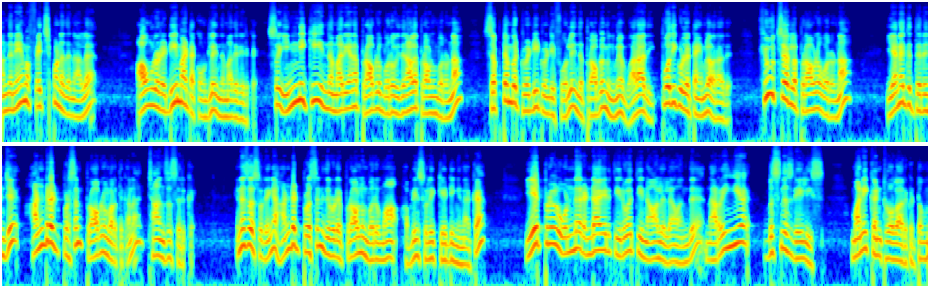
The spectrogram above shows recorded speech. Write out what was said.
அந்த நேமை ஃபெச் பண்ணதுனால அவங்களோட டிமேட் அக்கௌண்ட்டில் இந்த மாதிரி இருக்குது ஸோ இன்றைக்கி இந்த மாதிரியான ப்ராப்ளம் வரும். இதனால் ப்ராப்ளம் வரும்னா செப்டம்பர் டுவெண்ட்டி டுவெண்ட்டி ஃபோரில் இந்த ப்ராப்ளம் இனிமேல் வராது. இப்போதைக்கு உள்ள டைமில் வராது. ஃப்யூச்சரில் ப்ராப்ளம் வரும்னா எனக்கு தெரிஞ்சு ஹண்ட்ரட் பர்சன்ட் ப்ராப்ளம் வரதுக்கான சான்சஸ் இருக்குது என்ன சார் சொல்கிறீங்க ஹண்ட்ரட் பர்சன்ட் இதோடைய ப்ராப்ளம் வருமா? அப்படின்னு சொல்லி கேட்டிங்கனாக்கா ஏப்ரல் ஒன்று ரெண்டாயிரத்தி இருபத்தி நாலில் வந்து நிறைய பிஸ்னஸ் டெய்லிஸ் மணி கண்ட்ரோலாக இருக்கட்டும்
